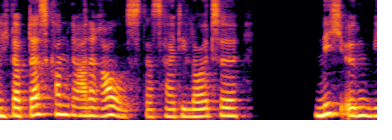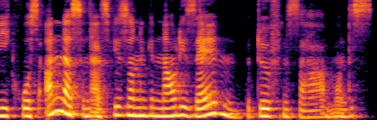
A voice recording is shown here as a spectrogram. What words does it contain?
Und ich glaube, das kommt gerade raus, dass halt die Leute nicht irgendwie groß anders sind als wir, sondern genau dieselben Bedürfnisse haben und es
